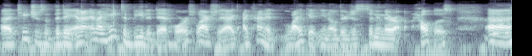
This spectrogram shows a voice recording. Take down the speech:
uh, teachers of the day. And I, and I hate to beat a dead horse. Well, actually, I, I kind of like it. You know, they're just sitting there helpless. Uh,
